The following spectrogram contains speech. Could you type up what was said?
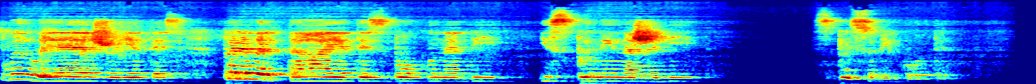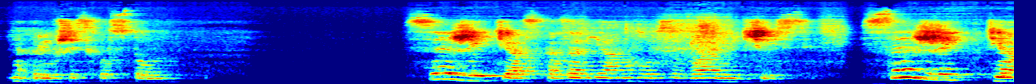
вилежуєтесь, перевертаєтесь з боку на бік і спини на живіт. Спи собі, коте, накрившись хвостом. Все сказав Янгол, зуваючись, все життя.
